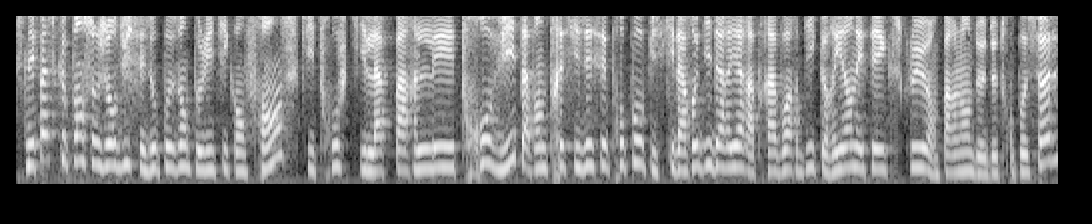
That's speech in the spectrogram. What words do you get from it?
Ce n'est pas ce que pensent aujourd'hui ses opposants politiques en France, qui trouvent qu'il a parlé trop vite avant de préciser ses propos, puisqu'il a redit derrière, après avoir dit que rien n'était exclu en parlant de, de troupes au sol,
